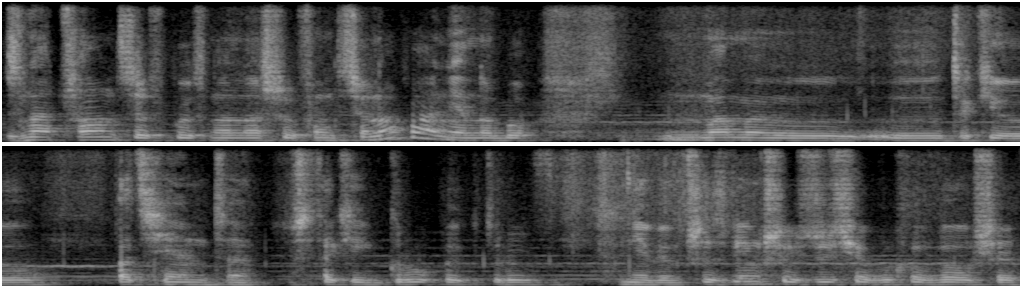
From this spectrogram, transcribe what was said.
znaczący wpływ na nasze funkcjonowanie, no bo mamy y, takiego pacjenta z takiej grupy, który, nie wiem, przez większość życia wychowywał się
